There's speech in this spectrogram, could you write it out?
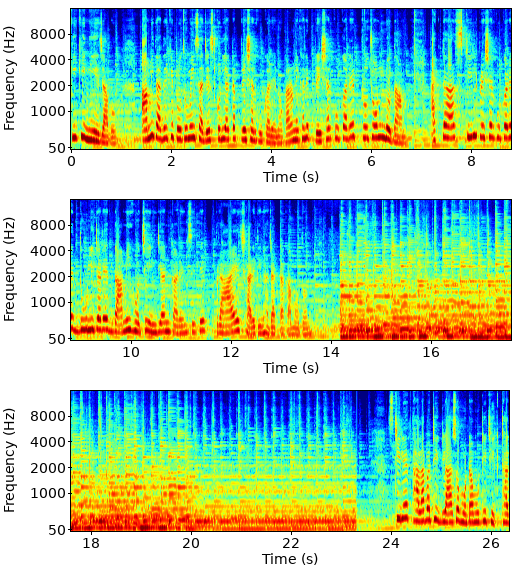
কি কি নিয়ে যাব? আমি তাদেরকে প্রথমেই সাজেস্ট করি একটা প্রেশার কুকার এনো, কারণ এখানে প্রেশার কুকারের প্রচণ্ড দাম। একটা স্টিল প্রেশার কুকারের দু লিটারের দামই হচ্ছে ইন্ডিয়ান কারেন্সিতে প্রায় সাড়ে তিন হাজার টাকা মতন। স্টিলের থালাবাটি গ্লাসও মোটামুটি ঠিকঠাক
